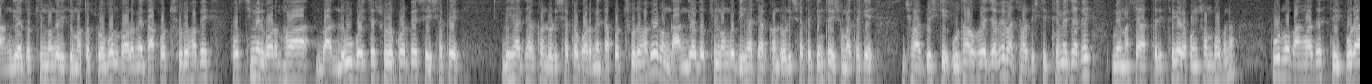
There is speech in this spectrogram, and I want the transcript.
গাঙ্গেয় দক্ষিণবঙ্গের রীতিমতো প্রবল গরমের দাপট শুরু হবে। পশ্চিমের গরম হাওয়া বা লু বইতে শুরু করবে। সেই সাথে বিহার, ঝাড়খণ্ড ওড়িশাতেও গরমের দাপট শুরু হবে এবং গাঙ্গেয় দক্ষিণবঙ্গ, বিহার, ঝাড়খণ্ড, ওড়িশাতে কিন্তু এই সময় থেকে ঝড় বৃষ্টি উধাও হয়ে যাবে বা ঝড় বৃষ্টি থেমে যাবে। মে মাসের আট তারিখ থেকে এরকম সম্ভাবনা। পূর্ব বাংলাদেশ, ত্রিপুরা,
